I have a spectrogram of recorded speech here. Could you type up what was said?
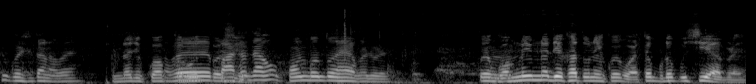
શું કરશે તાન હવે? અંદાજે કોક પાછળ જાઓ ફોન બનતો હે આપણા જોડે. કોઈ ગોમનું નહીં દેખાતું નહીં કોઈ હોય તો બુડો પૂછીએ આપણે.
